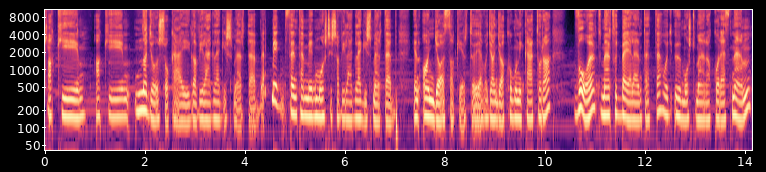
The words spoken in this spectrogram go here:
aki, aki nagyon sokáig a világ legismertebb, hát még, szerintem még most is a világ legismertebb ilyen angyal szakértője, vagy angyal kommunikátora, volt, mert hogy bejelentette, hogy ő most már akkor ezt nem,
